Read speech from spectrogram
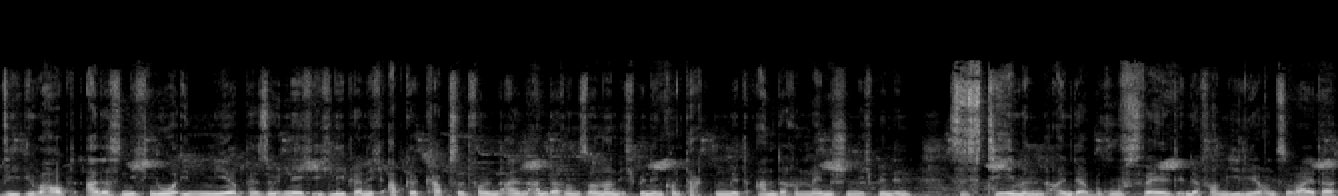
wie überhaupt alles nicht nur in mir persönlich. Ich lebe ja nicht abgekapselt von allen anderen, sondern ich bin in Kontakten mit anderen Menschen. Ich bin in Systemen, in der Berufswelt, in der Familie und so weiter.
